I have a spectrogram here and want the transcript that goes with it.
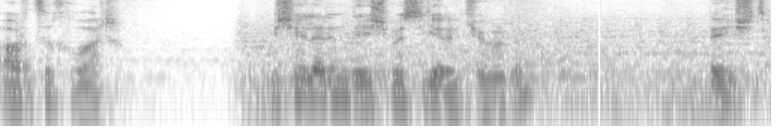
Artık var. Bir şeylerin değişmesi gerekiyordu. Değişti.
